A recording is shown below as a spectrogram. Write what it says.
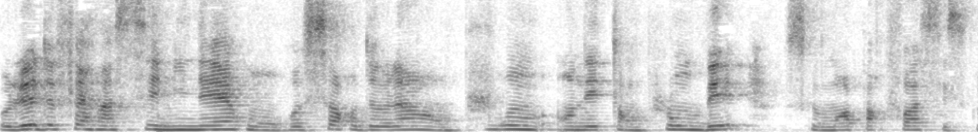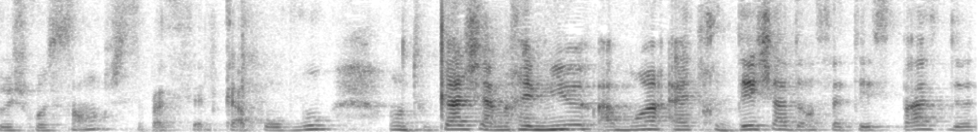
au lieu de faire un séminaire où on ressort de là en, en étant plombé, parce que moi parfois c'est ce que je ressens, je ne sais pas si c'est le cas pour vous, en tout cas j'aimerais mieux à moi être déjà dans cet espace de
